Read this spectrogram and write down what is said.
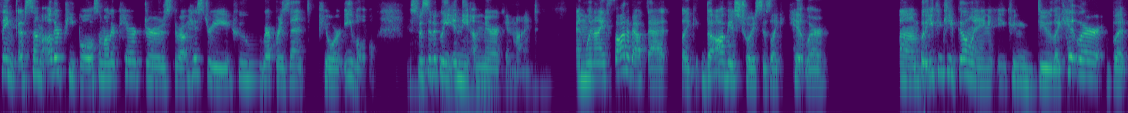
think of some other people, some other characters throughout history who represent pure evil, specifically in the American mind. And when I thought about that, like the obvious choice is like Hitler. Um, but you can keep going. You can do like Hitler, but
